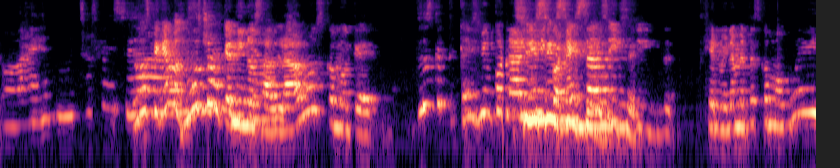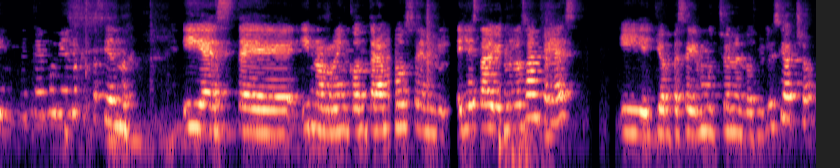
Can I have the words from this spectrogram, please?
Como, ay, muchas felicidades. Nos queríamos mucho, aunque ni nos hablábamos, como que es que te caes bien con alguien Sí, sí, y conectas sí, y, genuinamente es como, güey, me cae muy bien lo que está haciendo. Y este, y nos reencontramos en, ella estaba viviendo en Los Ángeles y yo empecé a ir mucho en el 2018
